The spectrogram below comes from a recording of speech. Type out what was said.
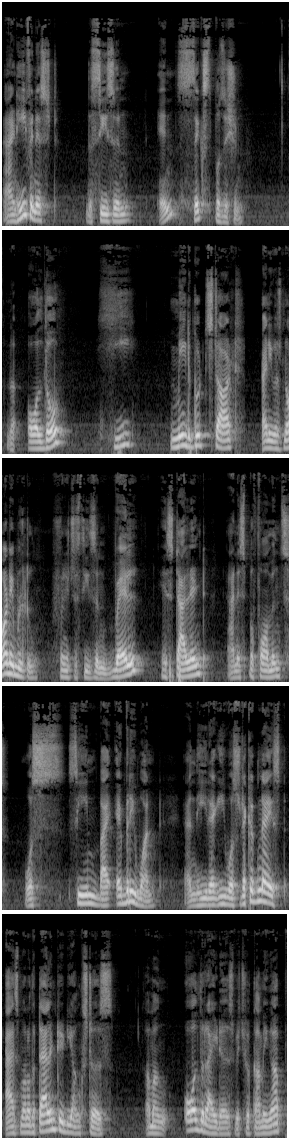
and he finished the season in sixth position. Now, although he made a good start and he was not able to finish the season well, his talent and his performance was seen by everyone and he, he was recognized as one of the talented youngsters among all the riders which were coming up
